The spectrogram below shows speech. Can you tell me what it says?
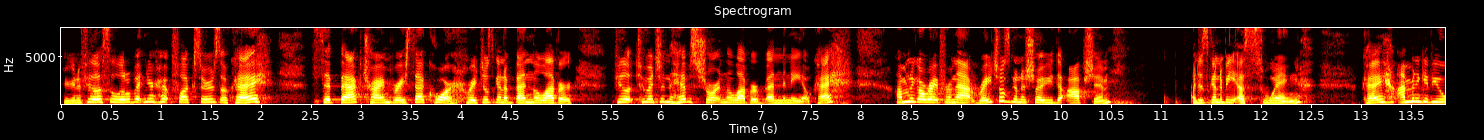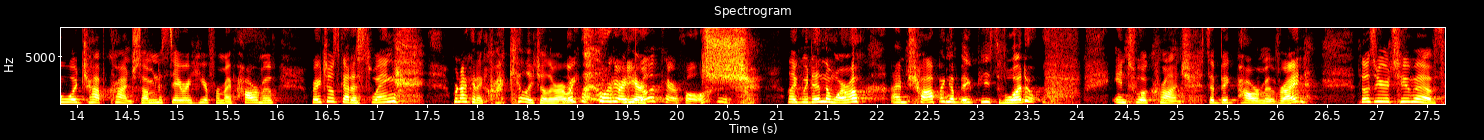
You're gonna feel this a little bit in your hip flexors, okay? Sit back, try and brace that core. Rachel's gonna bend the lever. Feel it too much in the hips, shorten the lever, bend the knee, okay? I'm gonna go right from that. Rachel's gonna show you the option. It is gonna be a swing, okay? I'm gonna give you a wood chop crunch, so I'm gonna stay right here for my power move. Rachel's got a swing. We're not gonna kill each other, are we? We're gonna right be here. really careful. Shh. like we did in the warm up, I'm chopping a big piece of wood into a crunch. It's a big power move, right? Those are your two moves.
